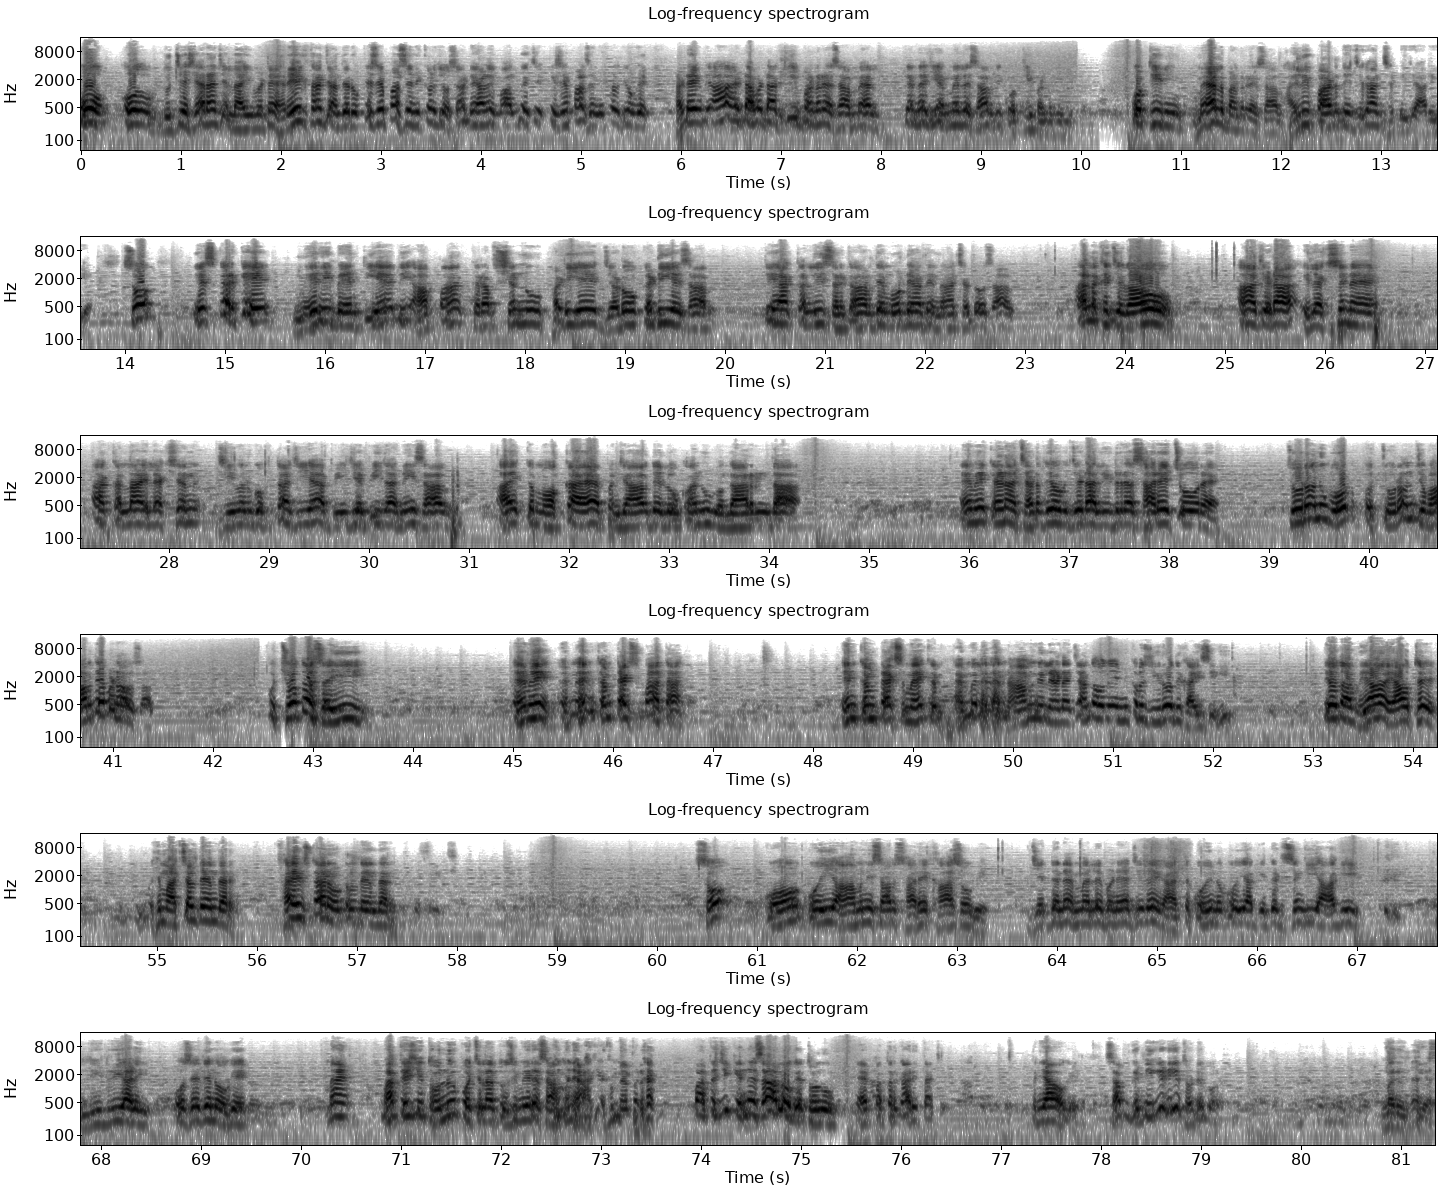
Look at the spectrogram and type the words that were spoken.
ਉਹ ਉਹ ਦੂਜੇ ਸ਼ਹਿਰਾਂ 'ਚ ਲਾਈ ਬੈਠੇ, ਹਰੇਕ ਥਾਂ ਜਾਂਦੇ ਰਹੋ, ਕਿਸੇ ਪਾਸੇ ਨਿਕਲ ਜਾਓ, ਸਾਡੇ ਵਾਲੇ ਮਾਲਵੇ 'ਚ ਕਿਸੇ ਪਾਸੇ ਨਿਕਲ ਜਾਓਗੇ। ਸਾਡੇ ਆ ਐਡਾ ਵੱਡਾ ਕੀ ਬਣ ਰਿਹਾ ਸਾਹਿਬ ਮਹਿਲ? ਕਹਿੰਦਾ ਜੀ ਐਮਐਲਏ ਸਾਹਿਬ ਦੀ ਕੋਠੀ ਬਣ ਰਹੀ ਹੈ ਕੋਠੀ ਨਹੀਂ, ਮਹਿਲ ਬਣ ਰਿਹਾ ਸਾਹਿਬ ਹੈਲੀਪੈਡ ਦੀ ਜਗ੍ਹਾ ਛੱਡੀ ਜਾ ਰਹੀ ਹੈ। ਸੋ ਇਸ ਕਰਕੇ ਮੇਰੀ ਬੇਨਤੀ ਹੈ ਵੀ ਆਪਾਂ ਕਰਪਸ਼ਨ ਨੂੰ ਫੜੀਏ, ਜੜੋਂ ਕੱਢੀਏ ਸਾਹਿਬ ਤੇ ਆ ਕੱਲੀ ਸਰਕਾਰ ਦੇ ਮੋਢਿਆਂ ਤੇ ਨਾ ਛੱਡੋ ਸਾਹਿਬ ਅਲਖ ਜਗਾਓ। ਆ ਜਿਹੜਾ ਇਲੈਕਸ਼ਨ ਹੈ ਆ ਕੱਲਾ ਇਲੈਕਸ਼ਨ, ਜੀਵਨ ਗੁਪਤਾ ਜੀ ਆ ਬੀਜੇਪੀ ਦਾ ਨਹੀਂ ਸਾਹਿਬ। ਆ ਇੱਕ ਮੌਕਾ ਹੈ ਪੰਜਾਬ ਦੇ ਲੋਕਾਂ ਨੂੰ ਵੰਗਾਰਨ ਦਾ। ਐਵੇਂ ਕਹਿਣਾ ਛੱਡ ਦਿਓ ਜਿਹੜਾ ਲੀਡਰ ਹੈ, ਸਾਰੇ ਚੋਰ ਹੈ। ਚੋਰਾਂ ਨੂੰ ਵੋਟ ਚੋਰਾਂ ਨੂੰ ਜਵਾਬ ਬਣਾਓ ਸਾਹਿਬ। ਪੁੱਛੋ ਤਾਂ ਸਹੀ। ਐਵੇਂ ਇਨਕਮ ਟੈਕਸ ਪਾਤਾ ਇਨਕਮ ਟੈਕਸ ਮੈਂ ਇੱਕ ਐਮਐਲਏ ਦਾ ਨਾਮ ਨਹੀਂ ਲੈਣਾ ਚਾਹੁੰਦਾ, ਉਹਦੀ ਇਨਕਮ ਜ਼ੀਰੋ ਦਿਖਾਈ ਸੀਗੀ। ਤੇ ਉਹਦਾ ਵਿਆਹ ਹੋਇਆ ਉੱਥੇ ਹਿਮਾਚਲ ਦੇ ਅੰਦਰ। 5 ਸਟਾਰ ਹੋਟਲ ਦੇ ਅੰਦਰ। ਸੋ ਕੋ, ਕੋਈ ਆਮ ਨਹੀਂ, ਸਭ ਸਾਰੇ ਖਾਸ ਹੋ ਗਏ। ਜਿੱਦਨ ਐਮਐਲਏ ਬਣਿਆ, ਜਿਹਦੇ ਹੱਥ ਕੋਈ ਨਾ ਕੋਈ ਆ ਗਿੱਦੜ ਸਿੰਘੀ ਆ ਗਈ, ਲੀਡਰੀ ਵਾਲੀ, ਉਸੇ ਦਿਨ ਹੋ ਗਏ। ਮੈਂ, ਮਾਤੇ ਜੀ, ਤੁਹਾਨੂੰ ਪੁੱਛ ਲਾ, ਤੁਸੀਂ ਮੇਰੇ ਸਾਹਮਣੇ ਆ ਕੇ ਮੈਂ ਪਰ ਪਤਾ ਜੀ, ਕਿੰਨੇ ਸਾਲ ਹੋ ਗਏ ਤੁਹਾਨੂੰ ਇਹ ਪੱਤਰਕਾਰਿਤਾ ਚ? 50 ਹੋ ਗਏ। ਸਭ ਗੱਡੀ ਕਿਹੜੀ ਹੈ ਤੁਹਾਡੇ ਕੋਲ? ਮਰੂਤੀ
